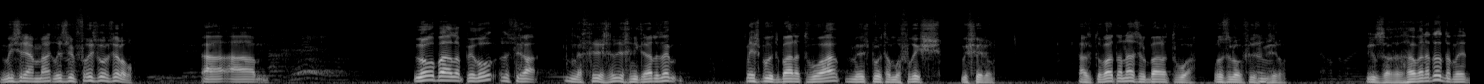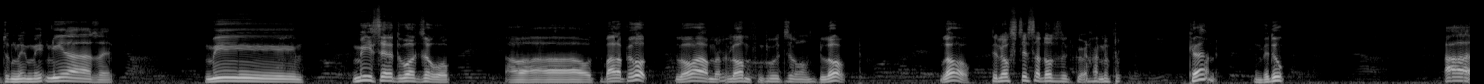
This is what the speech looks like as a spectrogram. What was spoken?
מי ש- יודע מה? מי שהפרישו שלו. ה- ה- לא בעל הפירות, סליחה, איך- נקרא לזה? יש פה את בעל התבואה ויש פה את המפריש משלו. אז טובת הנאה של בעל התבואה, לא שלא הפריש משלו. זרעך ונתת, מי. זה? מי... מי יישא את תבואת זרעו? ה- בעל הפירות, לא לא. לא. לא. זה לא שתי שדות, זה כאילו, אחד כן, בדיוק. אה,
